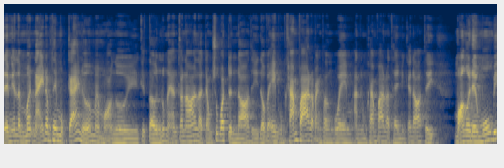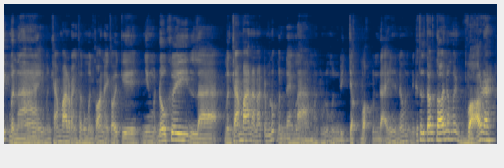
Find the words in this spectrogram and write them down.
Thì em nghĩ là mới nãy trong thêm một cái nữa mà mọi người, cái từ lúc nãy anh có nói là trong suốt quá trình đó thì đối với em cũng khám phá ra bản thân của em, anh cũng khám phá ra thêm những cái đó. Thì mọi người đều muốn biết mình là ai, mình khám phá ra bản thân của mình có này có cái kia. Nhưng mà đôi khi là mình khám phá ra nó trong lúc mình đang làm trong lúc mình bị chật vật, mình đẩy thì nó, những cái thứ tới tới nó mới vỡ ra.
